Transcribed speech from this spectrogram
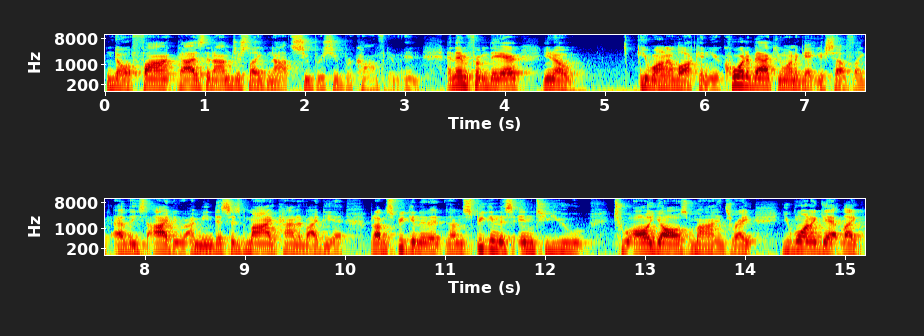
Noah Fant, guys that I'm just like not super, super confident in. And then from there, you know, you want to lock in your quarterback. You want to get yourself like at least I do. I mean, this is my kind of idea, but I'm speaking. I'm speaking this into you to all y'all's minds, right? You want to get like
